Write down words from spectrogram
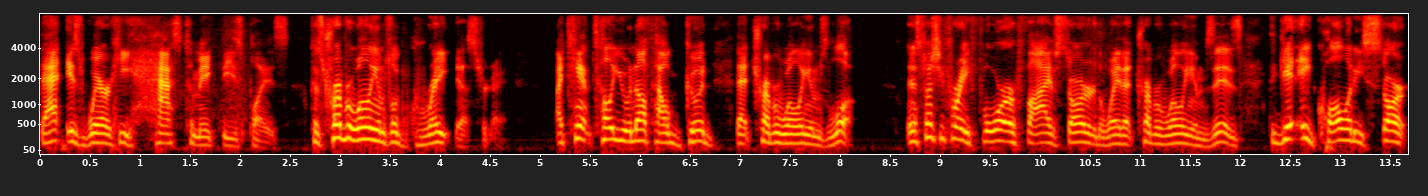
that is where he has to make these plays because Trevor Williams looked great yesterday. I can't tell you enough how good that Trevor Williams looked. And especially for a four or five starter, the way that Trevor Williams is, to get a quality start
